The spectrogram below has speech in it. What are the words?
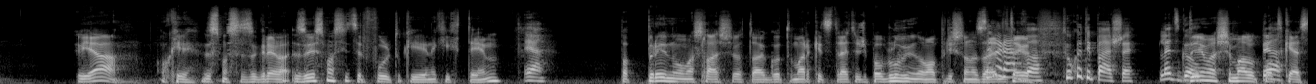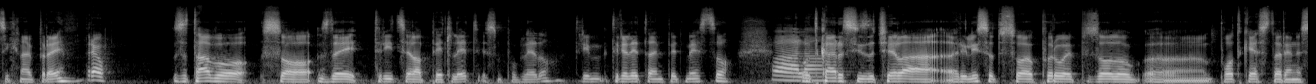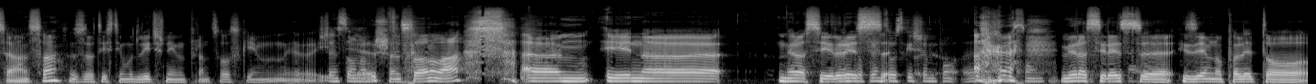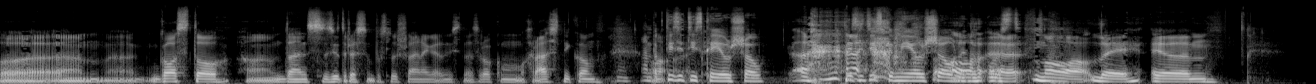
ja, ok, zdaj smo se zagrela. Zdaj smo sicer full tukaj nekih tem. Ja. pa predno bomo slašali ta go-to-market strategy, pa obljubim, da bomo prišli nazaj. Zdaj, tukaj ti paše, let's go. Dajmo še malo v Ja. podcastih najprej. Prav. Za tabo so zdaj 3,5 let, jaz sem pogledal, 3 leta in 5 mesecev. Hvala. Odkar si začela releasati svojo prvo epizodo uh, podcasta Renesansa z tistim odličnim francoskim eh, Šansonom. šansonom um, in uh, imela si Po res. francoski šampon. eh, Mira si res izjemno paleto um, gostov. Um, danes zjutraj sem poslušal enega, mislim, z rokom Hrastnikom. Ampak ti si tiskaj je všel. Ti si tiskaj mi je všel na O, dopust. eh, no, lej, um,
